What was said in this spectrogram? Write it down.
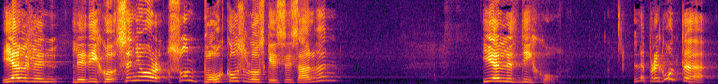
y alguien le dijo, Señor, ¿son pocos los que se salvan? Y él les dijo, la pregunta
